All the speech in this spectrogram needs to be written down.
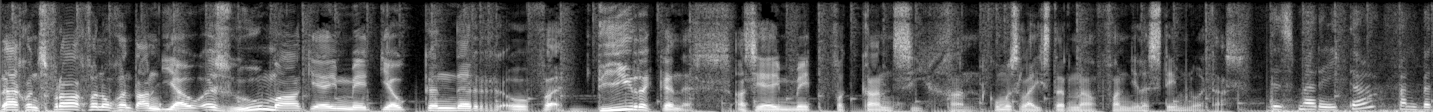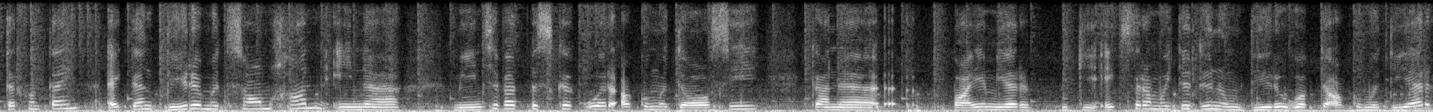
Reg, ons vraag vanoggend aan jou is: Hoe maak jy met jou kinder of dierekinders as jy met vakansie gaan? Kom ons luister na van julle stemnotas. Dis Marita van Bitterfontein. Ek dink diere moet saamgaan en uh mense wat beskik oor akkommodasie kan 'n uh, baie meer bietjie ekstra moeite doen om diere ook te akkommodeer.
